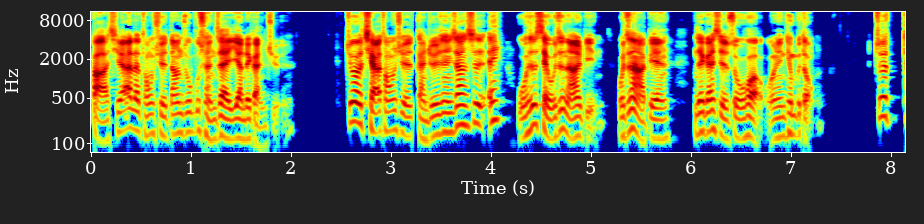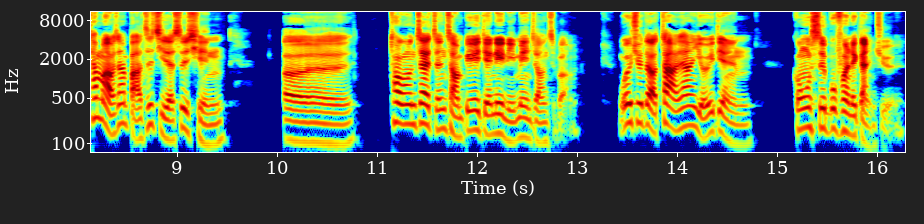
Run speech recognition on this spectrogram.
把其他的同学当做不存在一样的感觉。就其他同学感觉很像是，哎，我是谁？我在哪边？我在哪边？你在跟谁说话？我连听不懂。就他们好像把自己的事情。呃，套用在整场毕业典礼里面这样子吧，我也觉得他好像有一点公私不分的感觉，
